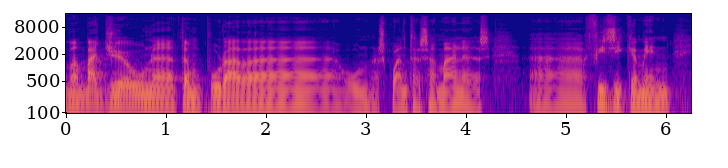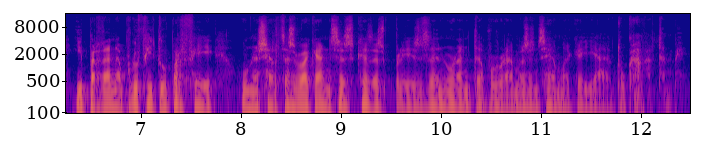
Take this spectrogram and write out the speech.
Me'n vaig una temporada, unes quantes setmanes, eh, físicament i per tant aprofito per fer unes certes vacances que després de 90 programes em sembla que ja tocava també.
